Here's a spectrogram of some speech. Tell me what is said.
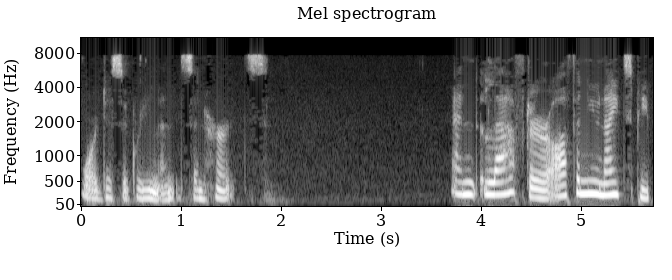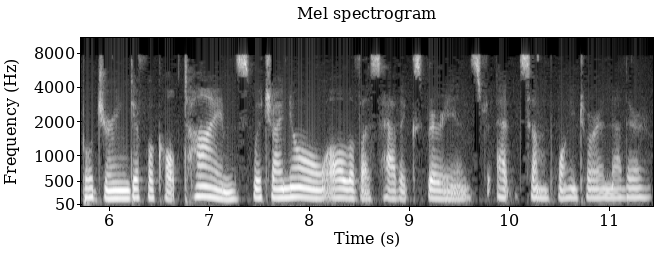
or disagreements and hurts. And laughter often unites people during difficult times, which I know all of us have experienced at some point or another.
